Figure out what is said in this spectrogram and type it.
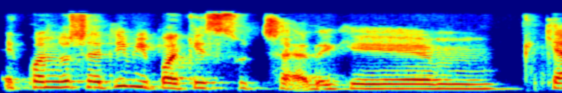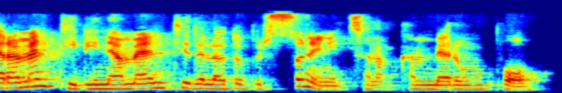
E quando ci arrivi poi che succede? Che mh, chiaramente i lineamenti della tua persona iniziano a cambiare un po'.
